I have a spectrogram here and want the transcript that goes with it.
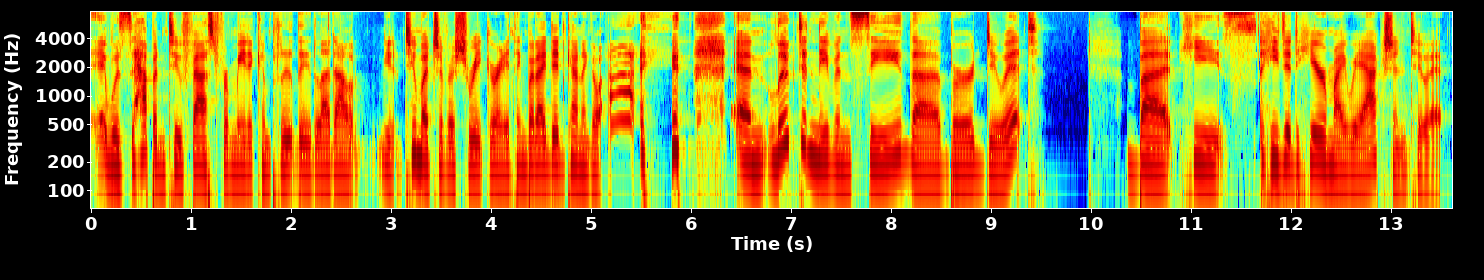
it was happened too fast for me to completely let out, you know, too much of a shriek or anything, but I did kind of go, ah. and Luke didn't even see the bird do it, but he, he did hear my reaction to it.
